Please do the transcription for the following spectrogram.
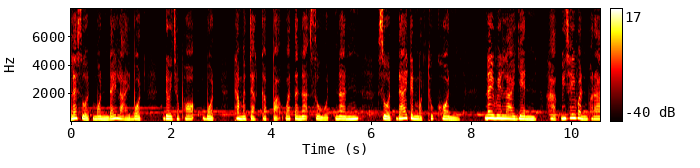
และสวดมนต์ได้หลายบท โดยเฉพาะบทธรรมจักกับปะวัตนสูตรนั้น สวดได้กันหมดทุกคน ในเวลาเย็นหากไม่ใช่วันพระ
